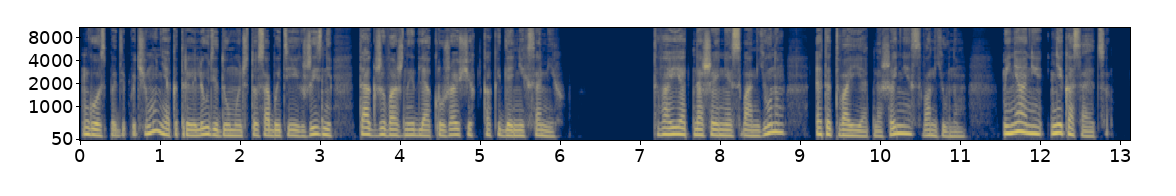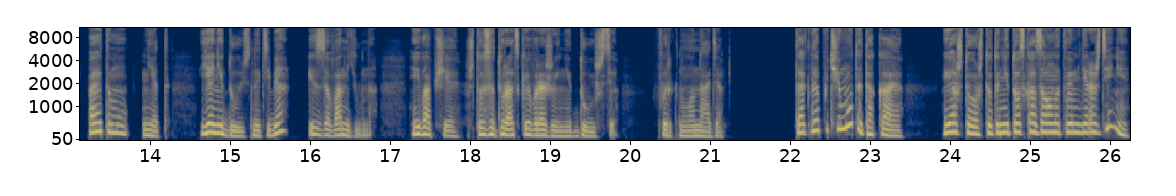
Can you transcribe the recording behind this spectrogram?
Господи, почему некоторые люди думают, что события их жизни так же важны для окружающих, как и для них самих? Твои отношения с Ван Юном — это твои отношения с Ван Юном. Меня они не касаются. Поэтому нет, я не дуюсь на тебя из-за Ван Юна. И вообще, что за дурацкое выражение «дуешься»? — фыркнула Надя. «Тогда почему ты такая? Я что, что-то не то сказала на твоем дне рождения?»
